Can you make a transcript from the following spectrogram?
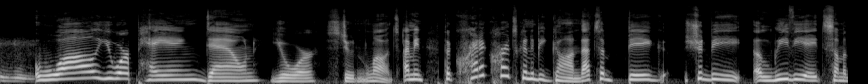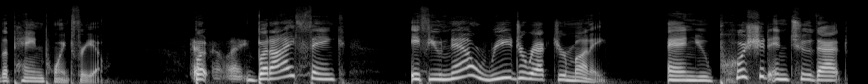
mm-hmm. while you are paying down your student loans. I mean, the credit card's going to be gone. That's a big should be alleviate some of the pain point for you. Definitely. But but I think if you now redirect your money and you push it into that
